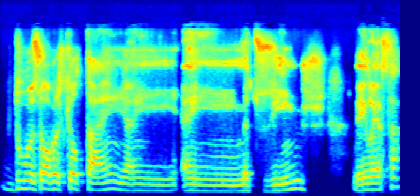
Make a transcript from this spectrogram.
duas obras que ele tem em, em Matosinhos, em Lessa,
